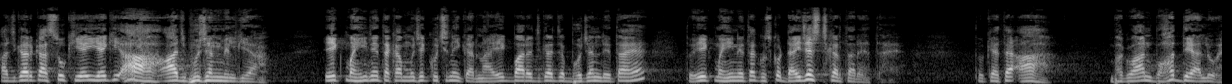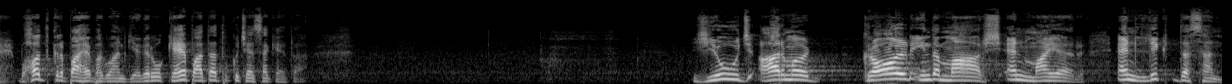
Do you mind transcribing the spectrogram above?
अजगर का सुख यही है कि, आह, आज भोजन मिल गया। एक महीने तक अब मुझे कुछ नहीं करना एक बार अजगर जब भोजन लेता है तो एक महीने तक उसको डाइजेस्ट करता रहता है। तो कहता है, आह, भगवान बहुत दयालु है, बहुत कृपा है भगवान की। अगर वो कह पाता तो कुछ ऐसा कहता। Huge armoured crawled in the marsh and mire and licked the sun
